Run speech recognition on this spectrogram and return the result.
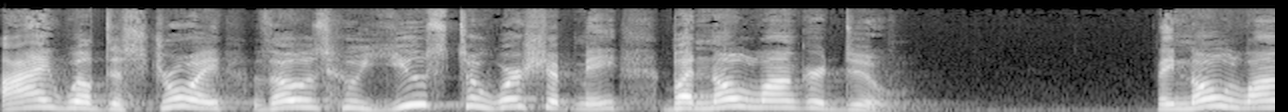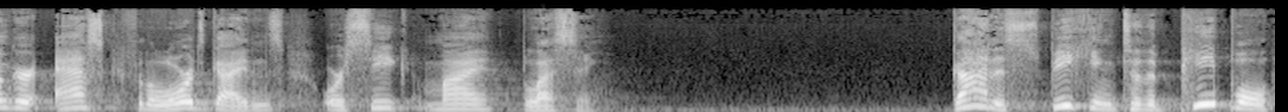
I will destroy those who used to worship me, but no longer do. They no longer ask for the Lord's guidance or seek my blessing. God is speaking to the people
